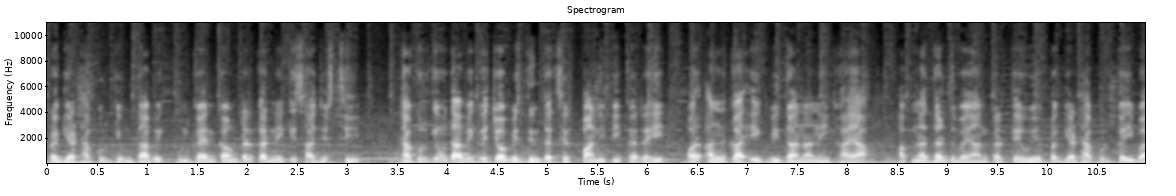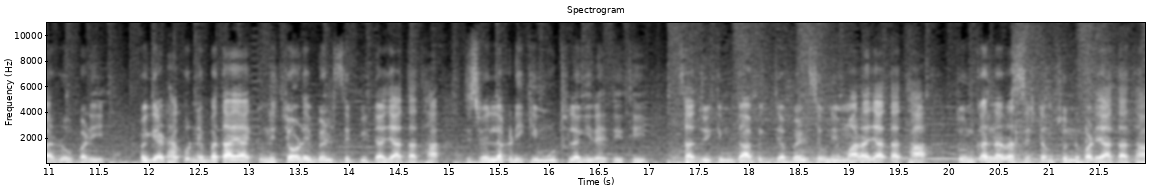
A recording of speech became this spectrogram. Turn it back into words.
प्रज्ञा ठाकुर के मुताबिक उनका एनकाउंटर करने की साजिश थी। ठाकुर के मुताबिक वे 24 दिन तक सिर्फ़ पानी पीकर रही और अन्न का एक भी दाना नहीं खाया। अपना दर्द बयान करते हुए प्रज्ञा ठाकुर कई बार रो पड़ी। प्रज्ञा ठाकुर ने बताया कि उन्हें चौड़े बेल्ट से पीटा जाता था, जिसमें लकड़ी की मूठ लगी रहती थी। साध्वी के मुताबिक, जब बेल्ट से उन्हें मारा जाता था तो उनका नर्वस सिस्टम शून्य पड़ जाता था।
